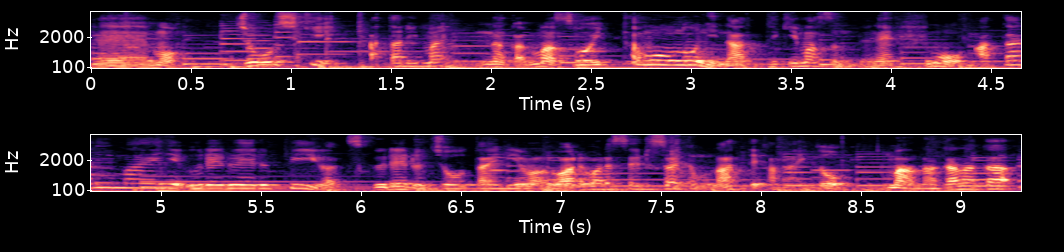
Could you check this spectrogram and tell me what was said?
えー、もう常識、当たり前、なんかまあそういったものになってきますんでね、もう当たり前に売れる LP が作れる状態には我々セールスサイトもなっていかないと、まあなかなか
